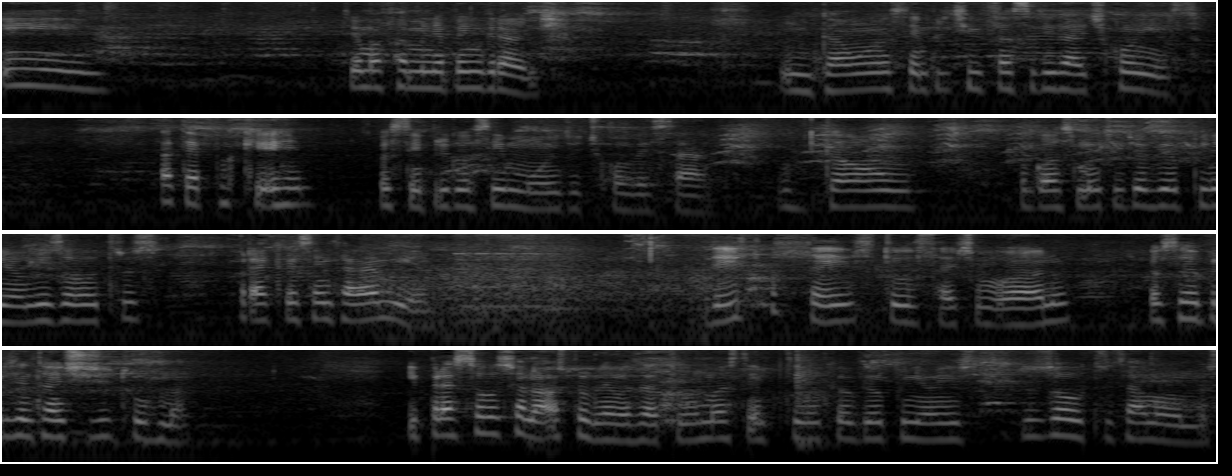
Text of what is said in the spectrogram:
e ter uma família bem grande. Então eu sempre tive facilidade com isso. Até porque eu sempre gostei muito de conversar. Então, eu gosto muito de ouvir a opinião dos outros para acrescentar a minha. Desde o sexto, sétimo ano, eu sou representante de turma. E para solucionar os problemas da turma, eu sempre tenho que ouvir opiniões dos outros alunos,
